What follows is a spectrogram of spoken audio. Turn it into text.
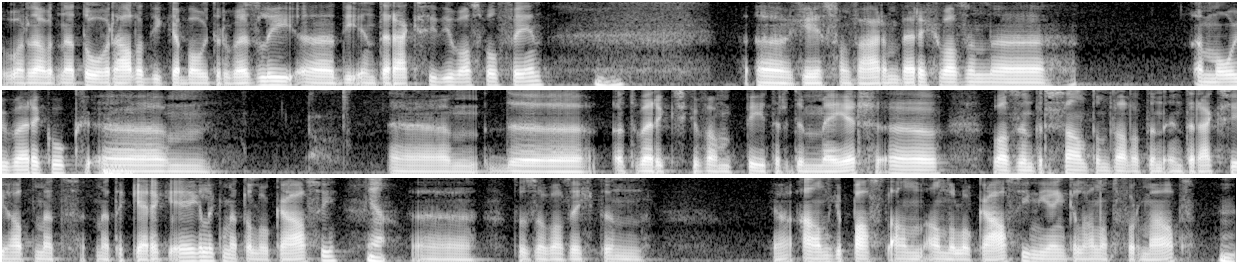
waar we het net over hadden, die kabouter Wesley, die interactie die was wel fijn. Mhm. Eh Gijs van Varenberg was een, eh, een mooi werk ook. Ehm, ehm, de, het werkje van Peter de Meijer eh, was interessant, omdat het een interactie had met, met de kerk eigenlijk, met de locatie. Ja. Dus dat was echt een, ja, aangepast aan, aan de locatie, niet enkel aan het formaat. Mhm.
